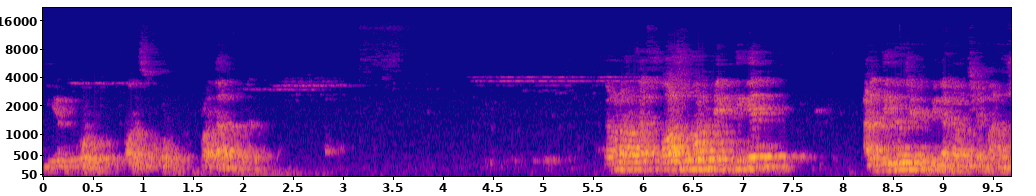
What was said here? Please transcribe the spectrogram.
গিয়ে ভোট ফলস প্রদান করে তখন অর্থাৎ ফলস ভোট একদিকে আর দিকে হচ্ছে বিনা মানুষের মানুষ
